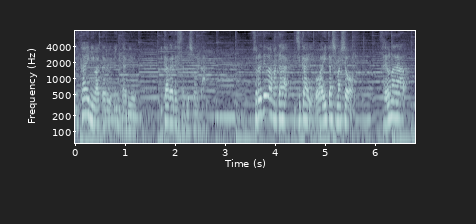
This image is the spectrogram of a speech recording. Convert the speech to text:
2回にわたるインタビューいかがでしたでしょうか？それではまた次回お会いいたしましょう。さようなら。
